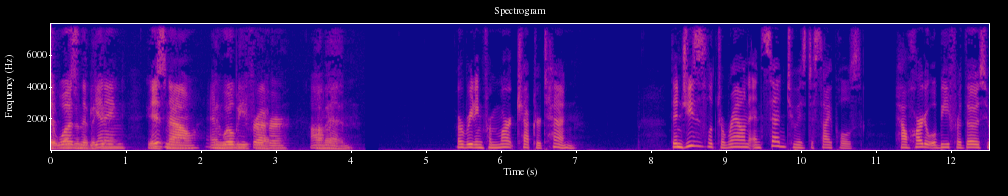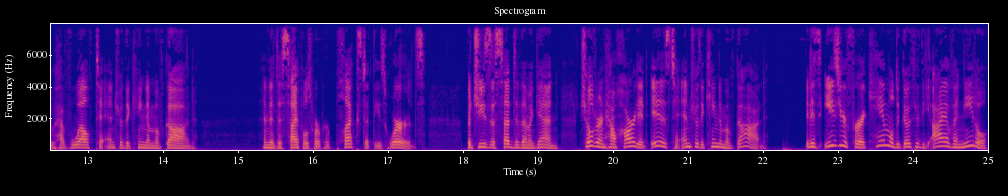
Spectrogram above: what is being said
it was in the beginning, is now, and will be forever. Amen. A reading from Mark chapter 10. Then Jesus looked around and said to his disciples, How hard it will be for those who have wealth to enter the kingdom of God. And the disciples were perplexed at these words. But Jesus said to them again, Children, how hard it is to enter the kingdom of God. It is easier for a camel to go through the eye of a needle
